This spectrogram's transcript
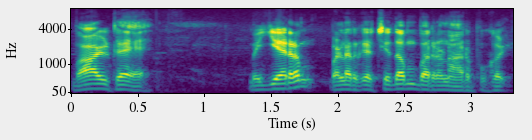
வாழ்க மெய்யரம் வளர்க சிதம்பரனார் புகழ்.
